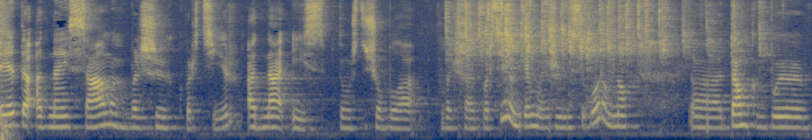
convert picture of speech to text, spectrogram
Это одна из самых больших квартир, одна из, потому что еще была большая квартира, где мы жили с Егором, но э, там как бы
